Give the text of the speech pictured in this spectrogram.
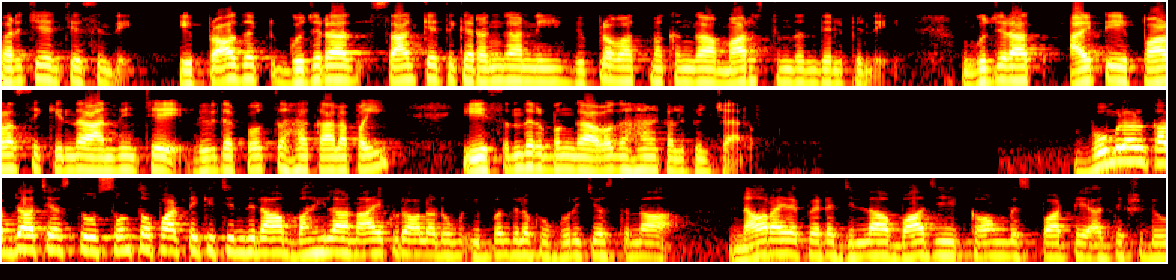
పరిచయం చేసింది. ఈ ప్రాజెక్ట్ గుజరాత్ సాంకేతిక రంగాన్ని విప్లవాత్మకంగా మారుస్తుందని తెలిపింది. గుజరాత్ ఐటీ పాలసీ కింద అందించే వివిధ ప్రోత్సాహకాలపై ఈ సందర్భంగా అవగాహన కల్పించారు. భూములను కబ్జా చేస్తూ సొంత పార్టీకి చెందిన మహిళా నాయకురాలను ఇబ్బందులకు గురి చేస్తున్న నారాయణపేట జిల్లా మాజీ కాంగ్రెస్ పార్టీ అధ్యక్షుడు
